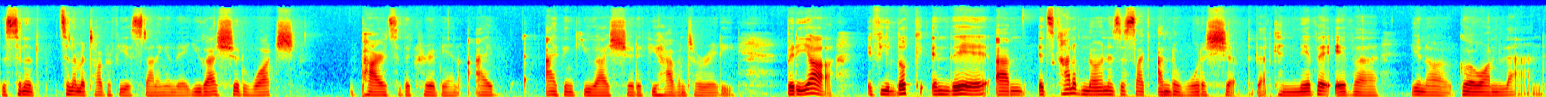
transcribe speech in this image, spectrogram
the cine- cinematography is stunning in there. You guys should watch Pirates of the Caribbean. I I think you guys should if you haven't already. But yeah, if you look in there, um, it's kind of known as this like underwater ship that can never ever, you know, go on land.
